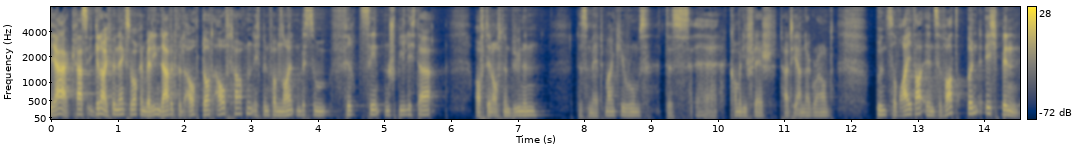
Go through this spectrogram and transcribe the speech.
ja, krass. Genau, ich bin nächste Woche in Berlin. David wird auch dort auftauchen. Ich bin vom 9. bis zum 14. spiele ich da auf den offenen Bühnen des Mad Monkey Rooms, des äh, Comedy Flash, Tati Underground und so weiter und so fort. Und ich bin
